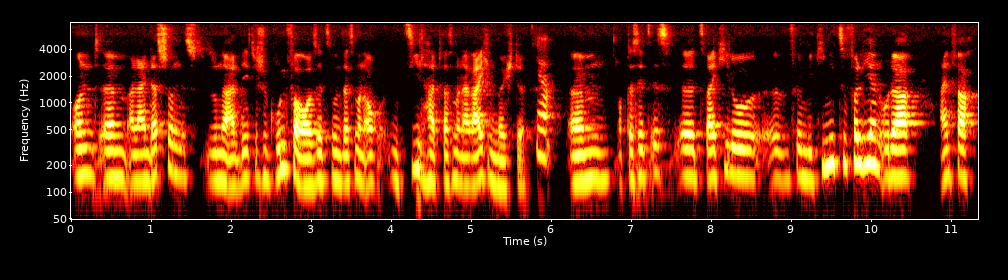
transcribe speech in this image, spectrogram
und ähm, allein das schon ist so eine athletische Grundvoraussetzung, dass man auch ein Ziel hat, was man erreichen möchte. Ja. Ähm, ob das jetzt ist, äh, zwei Kilo äh, für ein Bikini zu verlieren oder einfach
